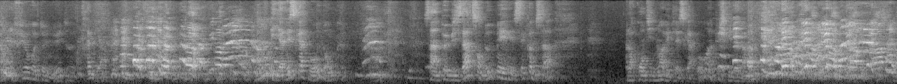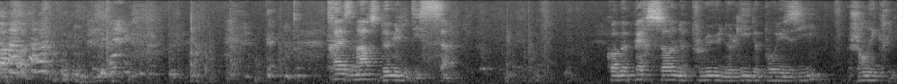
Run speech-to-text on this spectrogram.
Non, fut retenue, très bien. Non, mais il y a l'escargot, donc. C'est un peu bizarre sans doute, mais c'est comme ça. Alors continuons avec l'escargot, hein, puisqu'il est là. 13 mars 2010. Comme personne plus ne lit de poésie, j'en écris.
